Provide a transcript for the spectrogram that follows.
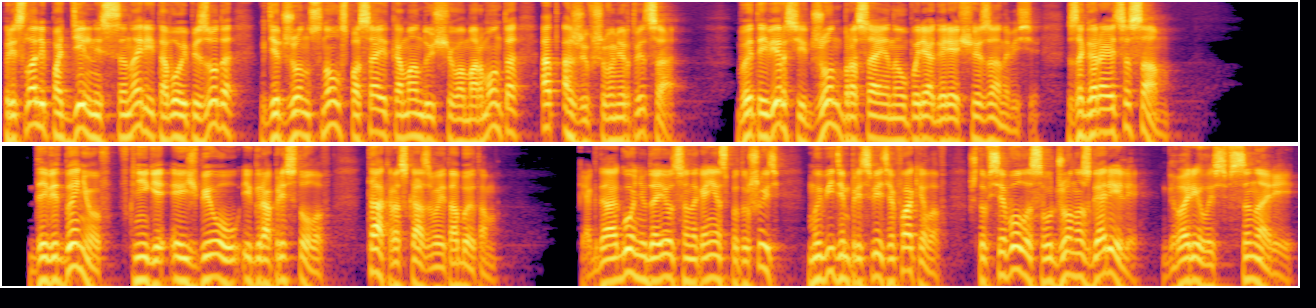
прислали поддельный сценарий того эпизода, где Джон Сноу спасает командующего Мармонта от ожившего мертвеца. В этой версии Джон, бросая на упыря горящие занавеси, загорается сам. Дэвид Бенниофф в книге HBO «Игра престолов» так рассказывает об этом – когда огонь удается наконец потушить, мы видим при свете факелов, что все волосы у Джона сгорели, говорилось в сценарии,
